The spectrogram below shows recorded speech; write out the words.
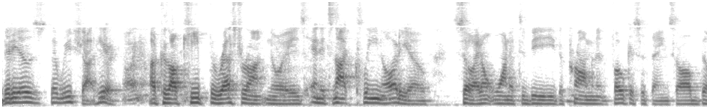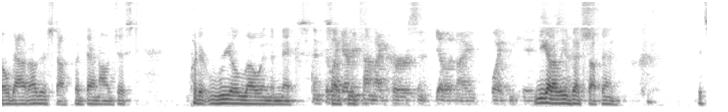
videos that we've shot here Oh, I know. Uh, because I'll keep the restaurant noise and it's not clean audio, so I don't want it to be the prominent focus of things. So I'll build out other stuff, but then I'll just put it real low in the mix. and feel So like every can- time I curse and yell at my wife and kids, you got to leave that stuff in. It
